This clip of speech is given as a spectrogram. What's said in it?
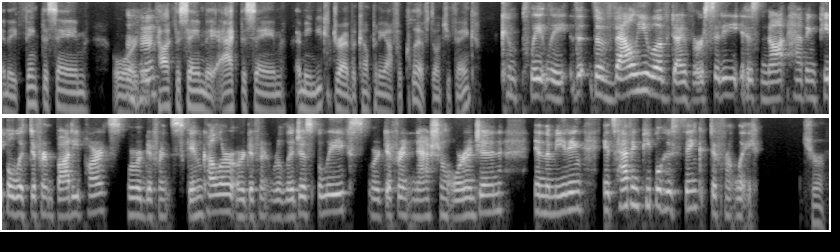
and they think the same or mm-hmm. they talk the same, they act the same, I mean, you could drive a company off a cliff, don't you think? completely the, the value of diversity is not having people with different body parts or different skin color or different religious beliefs or different national origin in the meeting it's having people who think differently sure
